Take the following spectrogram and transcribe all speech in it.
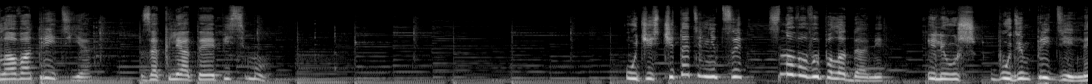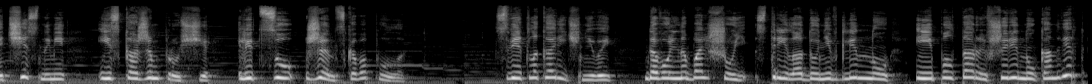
Глава третья. Заклятое письмо. Участь читательницы снова выпала даме. Или уж будем предельно честными и скажем проще, лицу женского пола. Светло-коричневый, довольно большой, с три ладони в длину и полторы в ширину конверт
